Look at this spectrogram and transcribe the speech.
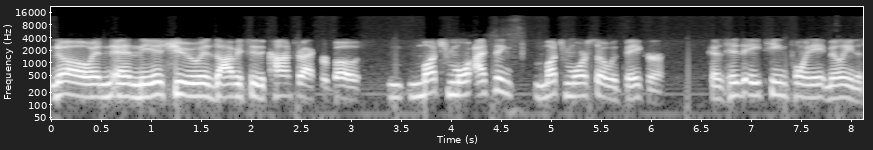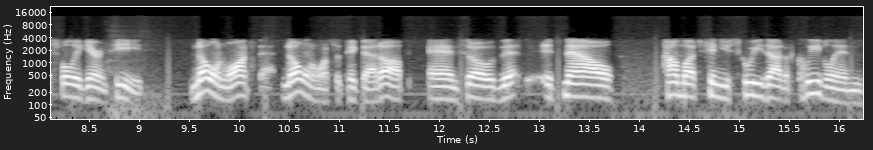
No, and and the issue is obviously the contract for both. Much more, I think, much more so with Baker because his 18.8 million is fully guaranteed. No one wants that. No one wants to pick that up, and so that it's now how much can you squeeze out of Cleveland?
